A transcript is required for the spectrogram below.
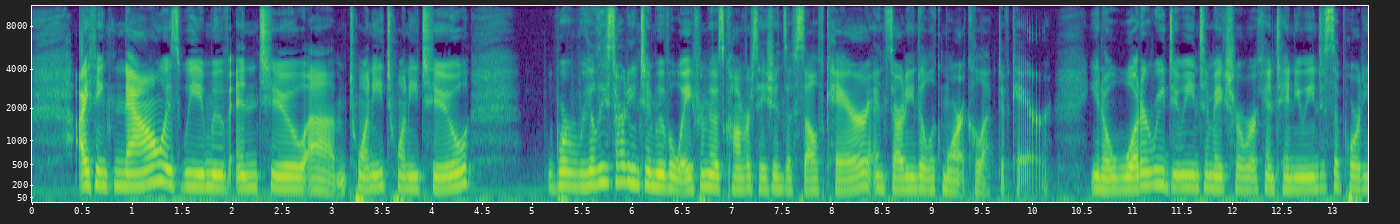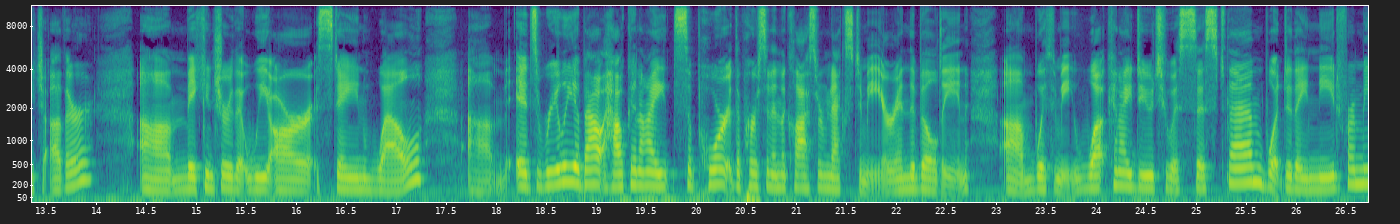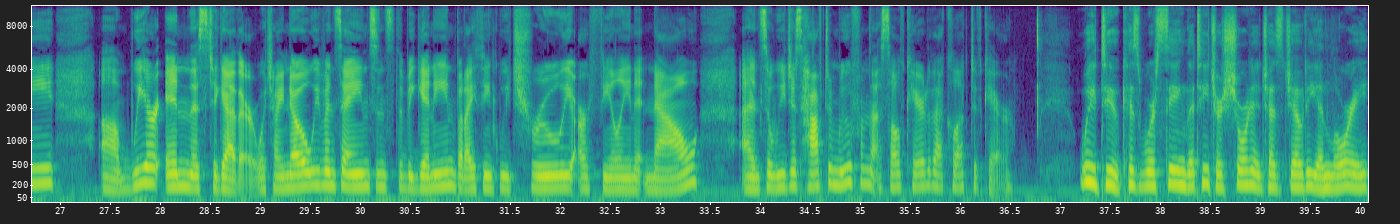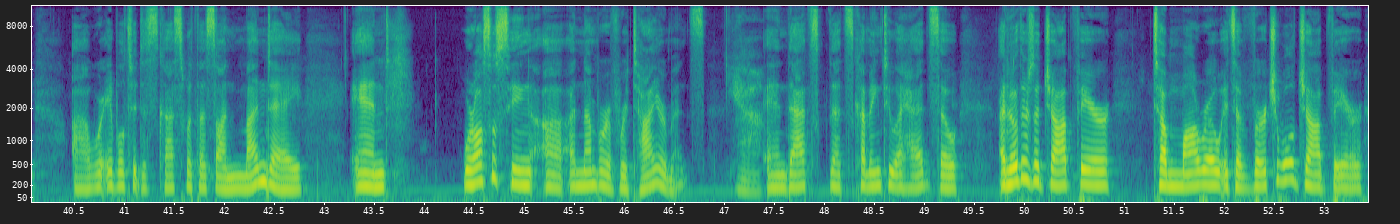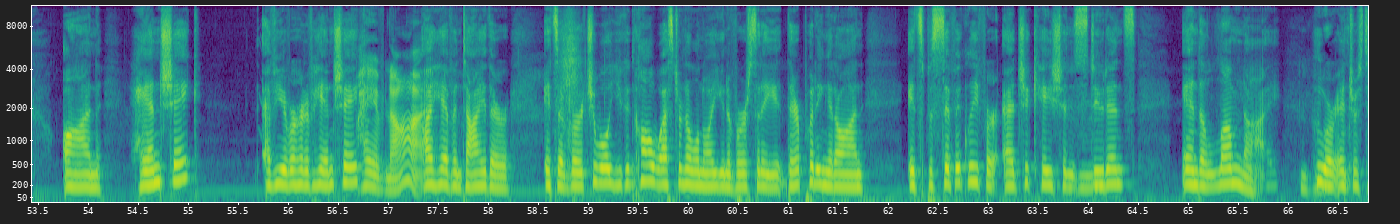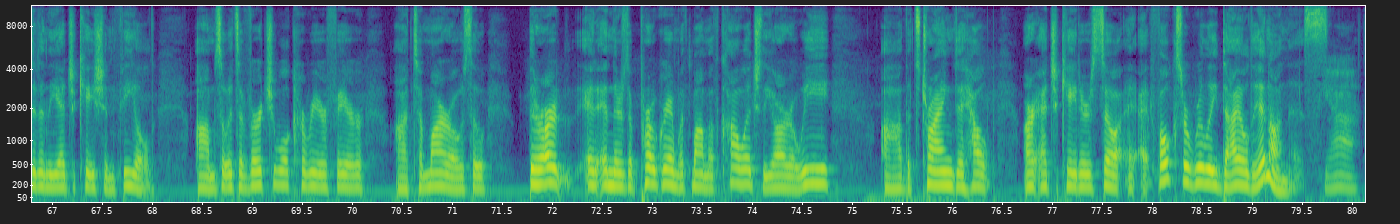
I think now, as we move into um, 2022, we're really starting to move away from those conversations of self care and starting to look more at collective care. You know, what are we doing to make sure we're continuing to support each other, um, making sure that we are staying well? Um, it's really about how can I support the person in the classroom next to me or in the building um, with me? What can I do to assist them? What do they need from me? Um, we are in this together, which I know we've been saying since the beginning, but I think we truly are feeling it now. And so we just have to move from that self care to that collective care. We do, because we're seeing the teacher shortage, as Jody and Lori uh, were able to discuss with us on Monday. And we're also seeing uh, a number of retirements. Yeah. And that's that's coming to a head. So I know there's a job fair tomorrow. It's a virtual job fair on Handshake. Have you ever heard of Handshake? I have not. I haven't either. It's a virtual. You can call Western Illinois University. They're putting it on. It's specifically for education Mm-hmm. students and alumni who are interested in the education field. Um, so it's a virtual career fair uh, tomorrow. So there are, and, and there's a program with Monmouth College, the ROE, uh, that's trying to help our educators. So uh, folks are really dialed in on this. Yeah.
